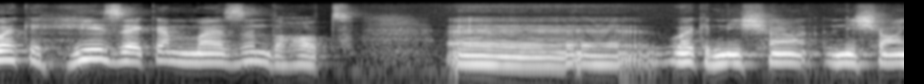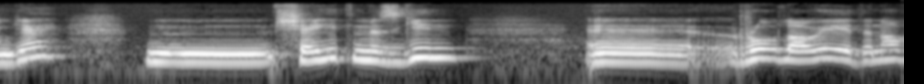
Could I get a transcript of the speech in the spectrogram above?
wek hêzeke mezin dihat wek nîşangeh şehîd mizgîn Ee, rola wê di nav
